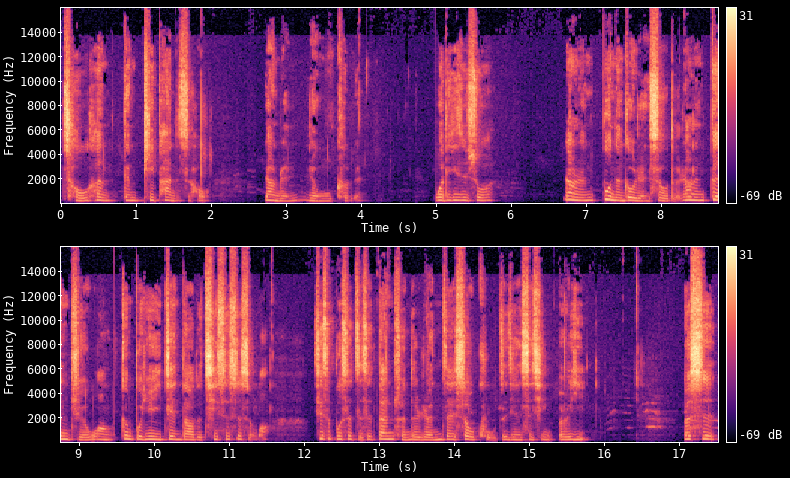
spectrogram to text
仇恨跟批判的时候，让人忍无可忍。我的意思是说，让人不能够忍受的，让人更绝望、更不愿意见到的，其实是什么？其实不是只是单纯的人在受苦这件事情而已，而是。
